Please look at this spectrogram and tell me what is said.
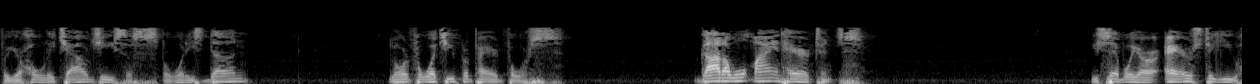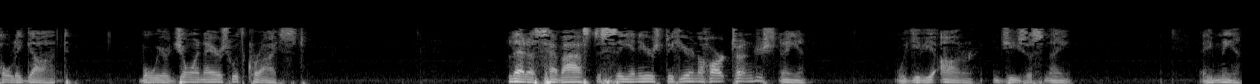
for your holy child Jesus, for what he's done. Lord, for what you've prepared for us. God, I want my inheritance. You said we are heirs to you, holy God, but we are joint heirs with Christ. Let us have eyes to see and ears to hear and a heart to understand. We give you honor in Jesus' name. Amen.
